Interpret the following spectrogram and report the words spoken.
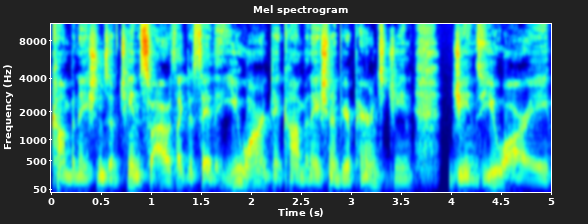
combinations of genes. So I always like to say that you aren't a combination of your parents' gene genes. You are a,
